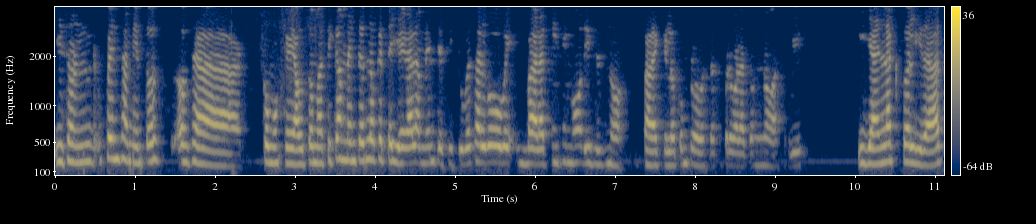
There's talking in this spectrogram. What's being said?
Y son pensamientos, o sea, como que automáticamente es lo que te llega a la mente. Si tú ves algo baratísimo, dices, no, ¿para qué lo compro? Está súper barato, no va a servir. Y ya en la actualidad,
